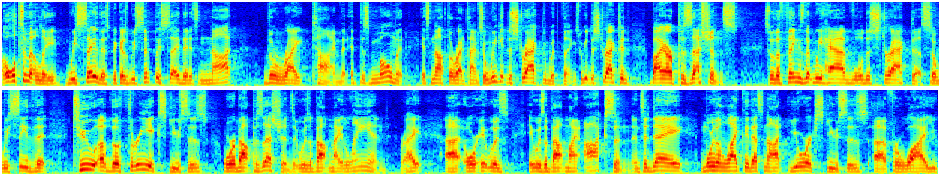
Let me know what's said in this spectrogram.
ultimately, we say this because we simply say that it's not the right time, that at this moment, it's not the right time. So we get distracted with things. We get distracted by our possessions. So the things that we have will distract us. So we see that two of the three excuses were about possessions. It was about my land, right? Uh, or it was it was about my oxen. And today, more than likely, that's not your excuses uh, for why you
